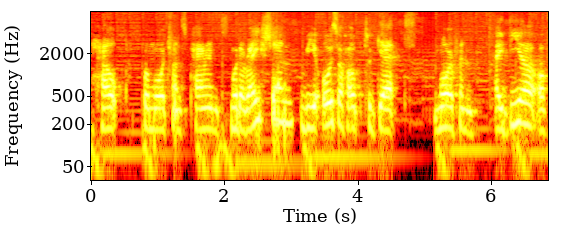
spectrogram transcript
help for more transparent moderation. We also hope to get more of an idea of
